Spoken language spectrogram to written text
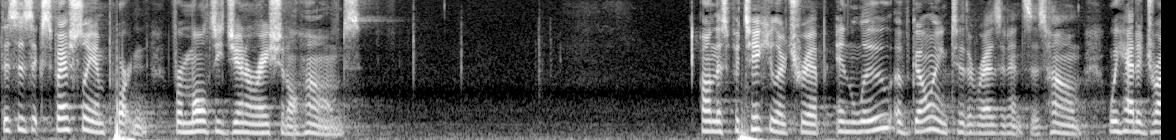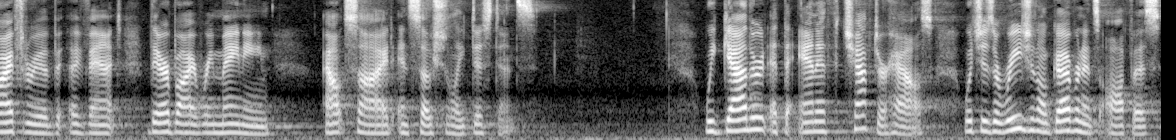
This is especially important for multi generational homes. On this particular trip, in lieu of going to the residents' home, we had a drive through event, thereby remaining outside and socially distanced. We gathered at the Aneth Chapter House, which is a regional governance office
